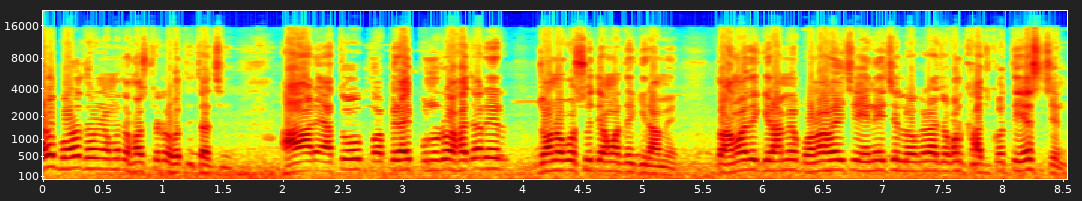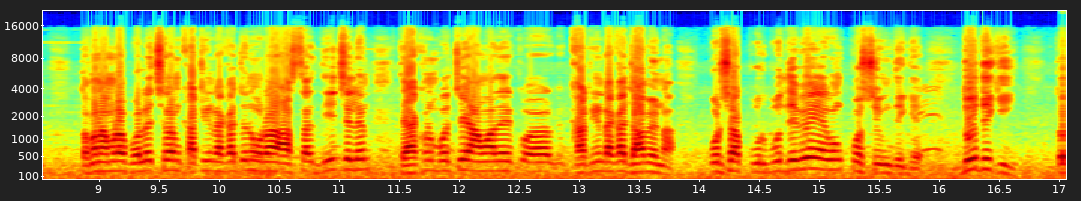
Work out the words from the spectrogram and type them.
আরও বড় ধরনের আমাদের হসপিটাল হতে চাচ্ছি। আর এত প্রায় পনেরো হাজারের জনবসতি আমাদের গ্রামে। তো আমাদের গ্রামে বলা হয়েছে, এনেছে, লোকেরা যখন কাজ করতে এসছেন, তখন আমরা বলেছিলাম কাটিং রাখার জন্য, ওরা আশ্বাস দিয়েছিলেন, তো এখন বলছে আমাদের কাটিং রাখা যাবে না। পরিষদ পূর্ব দিকে এবং পশ্চিম দিকে, দুদিকেই। তো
